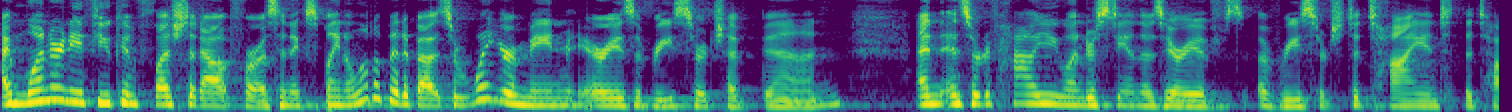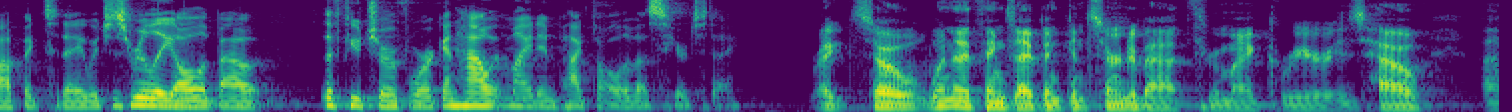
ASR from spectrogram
I'm wondering if you can flesh that out for us and explain a little bit about sort of what your main areas of research have been, and and sort of how you understand those areas of research to tie into the topic today, which is really all about the future of work and how it might impact all of us here today. Right. So one of the things I've been concerned about through my career is how uh,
